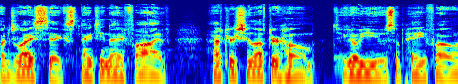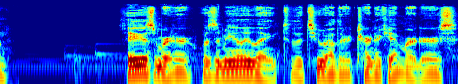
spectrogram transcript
on July 6, 1995, after she left her home to go use a payphone. Dana's murder was immediately linked to the two other tourniquet murders.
